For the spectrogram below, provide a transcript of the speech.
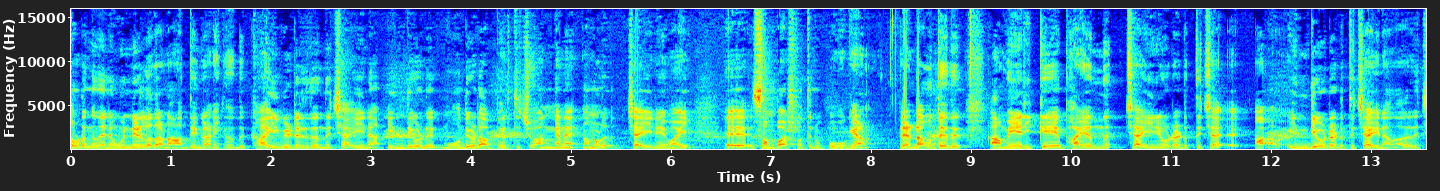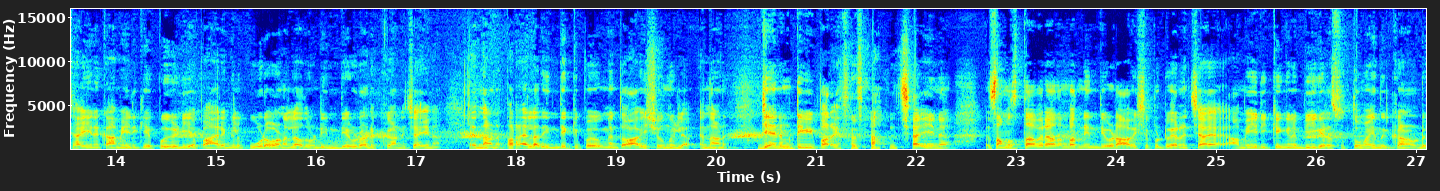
തുടങ്ങുന്നതിന് മുന്നേ ഉള്ളതാണ് ആദ്യം കാണിക്കുന്നത്. കൈവിടരുതെന്ന് ചൈന ഇന്ത്യയോട് മോദിയോട് അഭ്യർത്ഥിച്ചു. അങ്ങനെ നമ്മൾ ചൈനയുമായി സംഭാഷണത്തിന് പോവുകയാണ്. രണ്ടാമത്തേത് അമേരിക്കയെ ഭയന്ന് ചൈനയോടടുത്ത് ച ഇന്ത്യയോട് ഇന്ത്യയോടടുത്ത് ചൈന അതായത് ചൈനക്ക് അമേരിക്കയെ പേടി അപ്പോൾ ആരെങ്കിലും കൂടെ വേണമല്ലോ അതുകൊണ്ട് ഇന്ത്യയോട് അടുക്കുകയാണ് ചൈന എന്നാണ് പറഞ്ഞത് അല്ലാതെ ഇന്ത്യയ്ക്ക് ഇപ്പോൾ ഇങ്ങനത്തെ ആവശ്യമൊന്നുമില്ല എന്നാണ് ജനം ടി വി പറയുന്നത്. ചൈന സമസ്താപരാധം പറഞ്ഞ് ഇന്ത്യയോട് ആവശ്യപ്പെട്ടു. കാരണം ച അമേരിക്ക ഇങ്ങനെ ഭീകര നിൽക്കുകയാണുകൊണ്ട്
